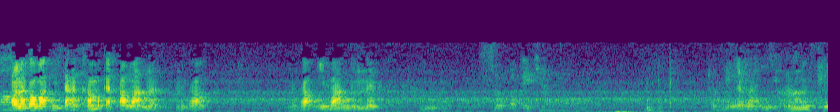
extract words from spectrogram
อ๋อแล้วก็ว่างที่สามคำประกาศว่างนะนะครับ นะครับ อีกว่างหนึ่งนะ สุปฏิชนอันนี้อะไรอีกดูสิ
